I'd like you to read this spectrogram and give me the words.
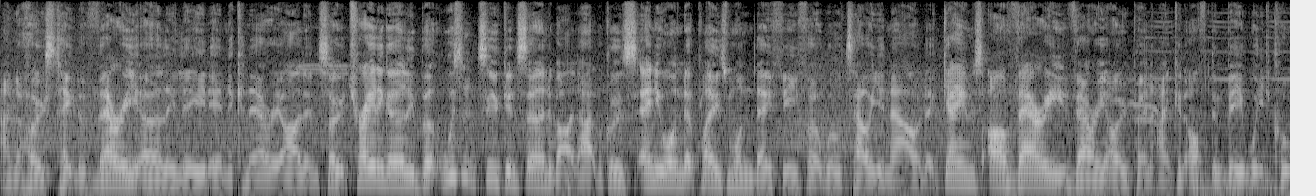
and the hosts take the very early lead in the Canary Islands. So trailing early but wasn't too concerned about that because anyone that plays modern day FIFA will tell you now that games are very very, open and can often be what you'd call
